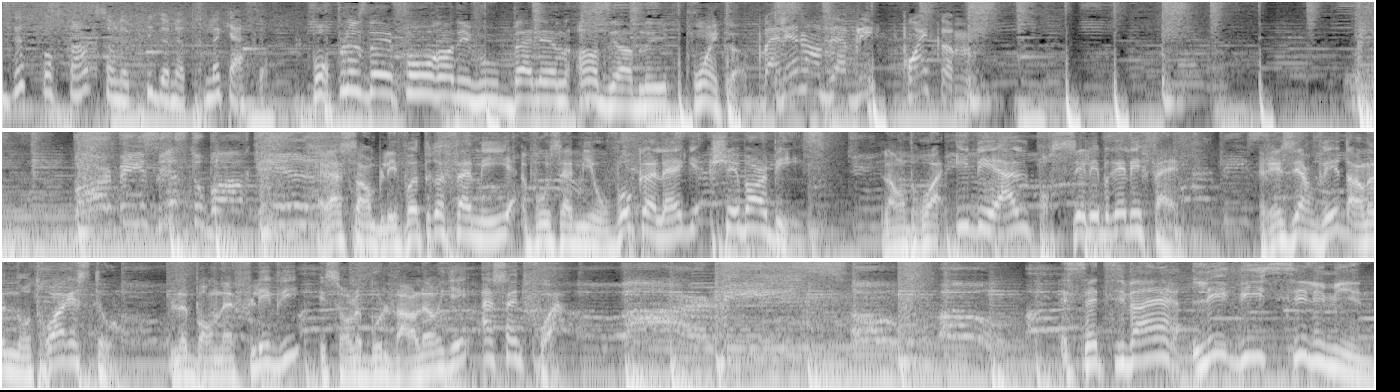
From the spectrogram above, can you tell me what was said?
10% sur le prix de notre location. Pour plus d'infos, rendez-vous baleineendiablée.com. Baleineendiablée.com Rassemblez votre famille, vos amis ou vos collègues chez Barbies. L'endroit idéal pour célébrer les fêtes. Réservé dans l'un de nos trois restos. Le Bonneuf-Lévis et sur le boulevard Laurier à Sainte-Foy. Cet hiver, Lévis s'illumine.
